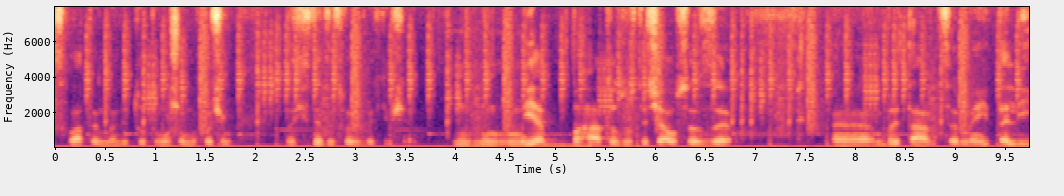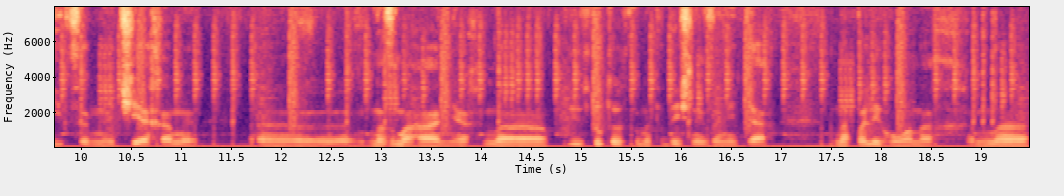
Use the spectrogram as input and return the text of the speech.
схватуємо на літу, тому що ми хочемо захистити свою батьківщину. Ну, Я багато зустрічався з е, британцями, італійцями, чехами е, на змаганнях, на інструкторсько-методичних заняттях, на полігонах, на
